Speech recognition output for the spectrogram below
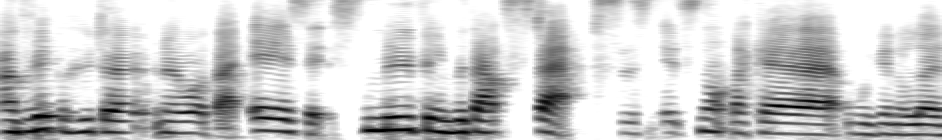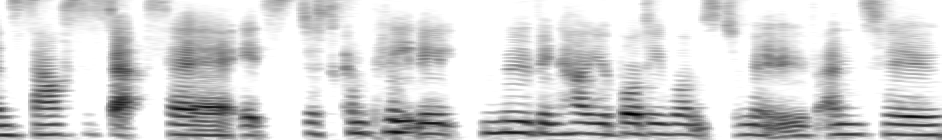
and for people who don't know what that is, it's moving without steps. It's, not like a we're going to learn salsa steps here. It's just completely moving how your body wants to move and to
